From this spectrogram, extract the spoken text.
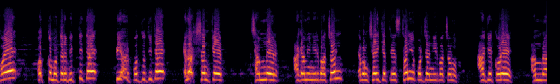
হয়ে ঐক্যমতের ভিত্তিতে পিআর পদ্ধতিতে ইলেকশনকে সামনের আগামী নির্বাচন এবং সেই ক্ষেত্রে স্থানীয় পর্যায়ে নির্বাচন আগে করে আমরা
